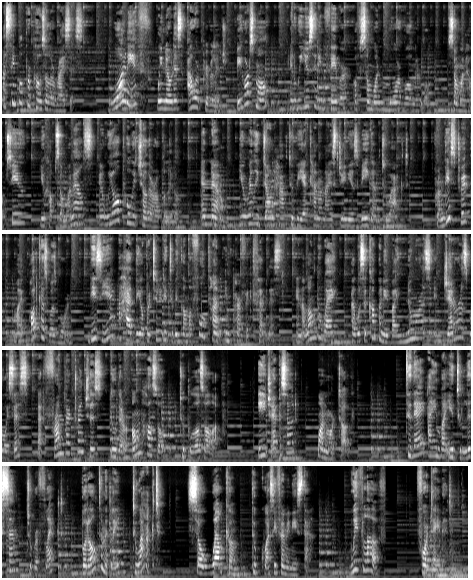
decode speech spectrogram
A simple proposal arises. What if we notice our privilege, big or small, and we use it in favor of someone more vulnerable? Someone helps you, you help someone else, and we all pull each other up a little. And no, you really don't have to be a canonized genius vegan to act. From this trip, my podcast was born. This year, I had the opportunity to become a full time imperfect feminist. And along the way, I was accompanied by numerous and generous voices that, from their trenches, do their own hustle to pull us all up. Each episode, one more tug. Today, I invite you to listen, to reflect, but ultimately to act. So, welcome to Quasi Feminista. With love, for David.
